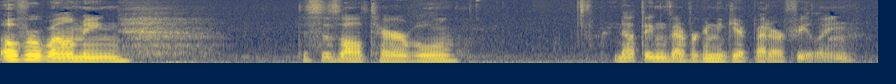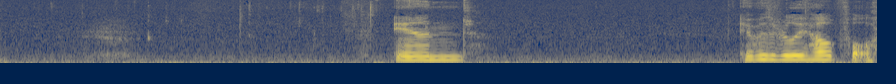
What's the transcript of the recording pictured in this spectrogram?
overwhelming, this is all terrible, nothing's ever going to get better feeling. And it was really helpful.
